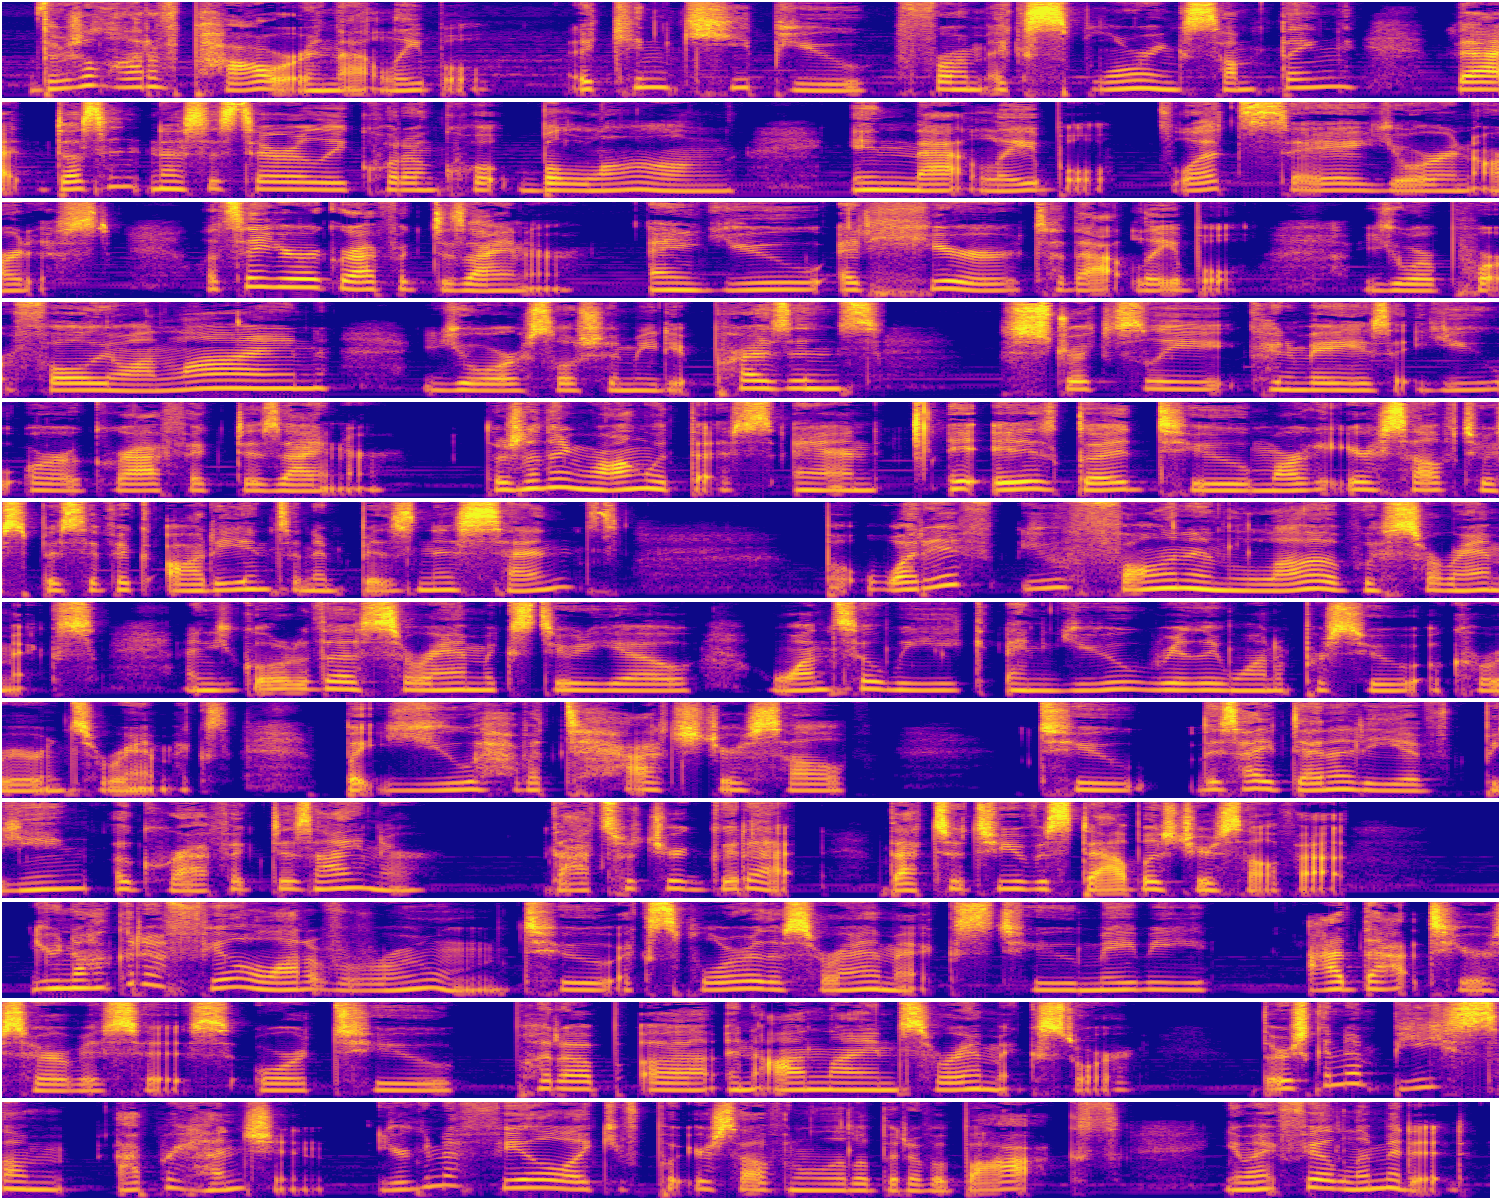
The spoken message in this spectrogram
there's a lot of power in that label. It can keep you from exploring something that doesn't necessarily, quote unquote, belong in that label. Let's say you're an artist. Let's say you're a graphic designer and you adhere to that label your portfolio online, your social media presence strictly conveys that you are a graphic designer. There's nothing wrong with this, and it is good to market yourself to a specific audience in a business sense. But what if you've fallen in love with ceramics and you go to the ceramic studio once a week and you really want to pursue a career in ceramics, but you have attached yourself to this identity of being a graphic designer. That's what you're good at, that's what you've established yourself at. You're not going to feel a lot of room to explore the ceramics, to maybe add that to your services, or to put up a, an online ceramic store. There's going to be some apprehension. You're going to feel like you've put yourself in a little bit of a box. You might feel limited.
